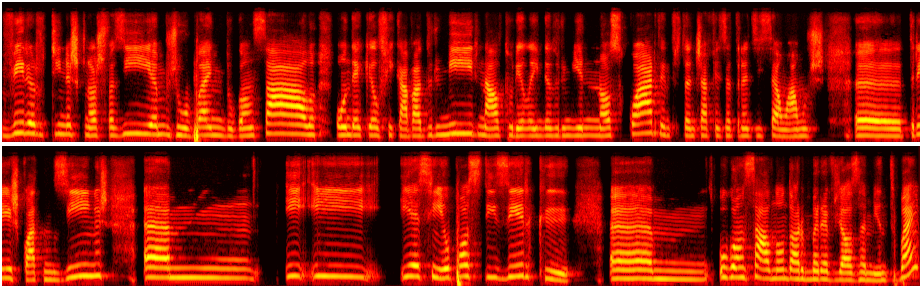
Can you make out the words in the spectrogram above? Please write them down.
ver as rotinas que nós fazíamos, o banho do Gonçalo, onde é que ele ficava a dormir, na altura ele ainda dormia no nosso quarto, entretanto já fez a transição há uns uh, três, quatro mesinhos, um, e, e e assim, eu posso dizer que um, o Gonçalo não dorme maravilhosamente bem,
